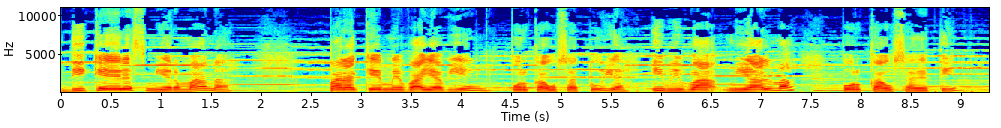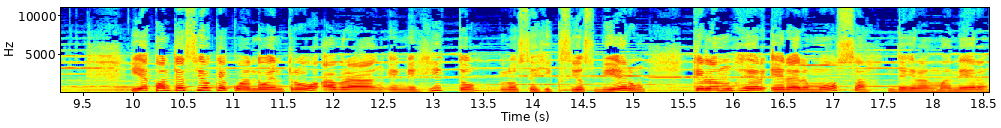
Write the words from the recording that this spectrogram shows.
di que eres mi hermana, para que me vaya bien por causa tuya, y viva mi alma por causa de ti. Y aconteció que cuando entró Abraham en Egipto, los egipcios vieron que la mujer era hermosa de gran manera.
